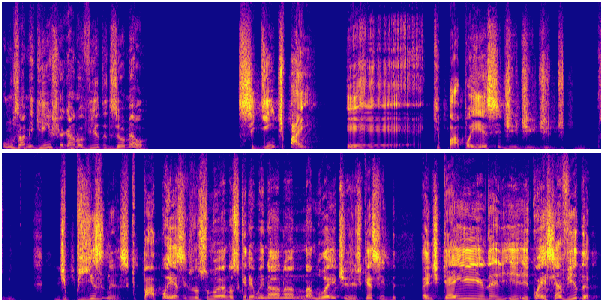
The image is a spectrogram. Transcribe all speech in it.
uns amiguinhos chegar no ouvido e dizer: oh, Meu, seguinte, pai, é... que papo é esse de, de, de, de, de business? Que papo é esse? Nós, nós queremos ir na, na, na noite, a gente quer se a gente quer ir, ir conhecer a vida.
